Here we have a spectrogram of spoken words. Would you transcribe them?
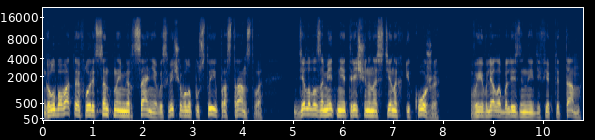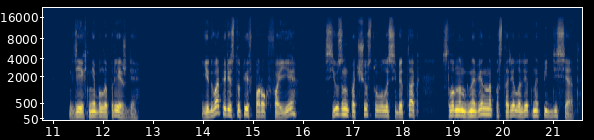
Голубоватое флуоресцентное мерцание высвечивало пустые пространства, делало заметнее трещины на стенах и коже, выявляло болезненные дефекты там, где их не было прежде. Едва переступив порог фойе, Сьюзен почувствовала себя так, словно мгновенно постарела лет на пятьдесят.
